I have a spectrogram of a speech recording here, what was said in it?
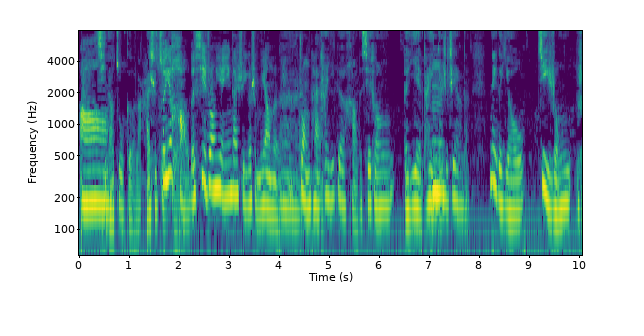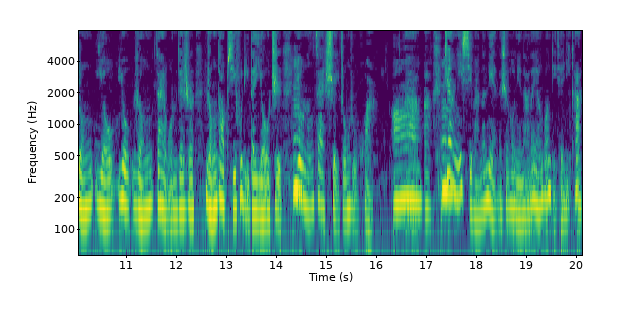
哦，起到阻隔了，还是所以好的卸妆液应该是一个什么样的状态？它一个好的卸妆液，它应该是这样的，那个油。既溶溶油，又溶在我们这是溶到皮肤里的油脂，又能在水中乳化啊啊！这样你洗完了脸的时候，你拿到阳光底下一看，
